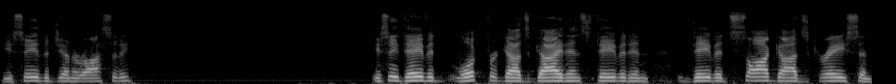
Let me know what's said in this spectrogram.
Do you see the generosity? You see, David looked for God's guidance. David and David saw God's grace, and,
